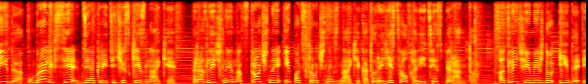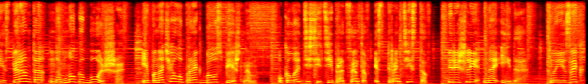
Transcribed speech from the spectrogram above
Ида убрали все диакритические знаки, различные надстрочные и подстрочные знаки, которые есть в алфавите эсперанто. Отличий между Ида и эсперанто намного больше, и поначалу проект был успешным. Около 10% эсперантистов перешли на Ида. Но язык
